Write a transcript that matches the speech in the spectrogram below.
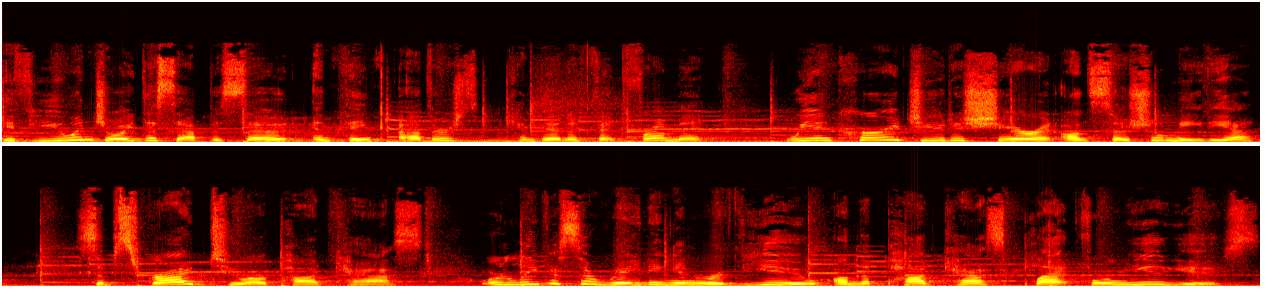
If you enjoyed this episode and think others can benefit from it, we encourage you to share it on social media, subscribe to our podcast, or leave us a rating and review on the podcast platform you use.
